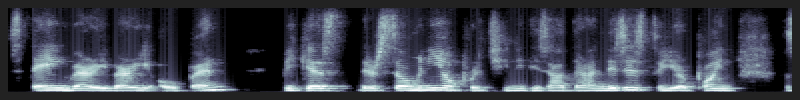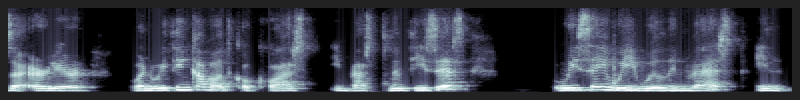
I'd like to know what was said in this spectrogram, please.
staying very, very open because there's so many opportunities out there. And this is to your point also earlier, when we think about Cocoa's investment thesis, we say we will invest in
